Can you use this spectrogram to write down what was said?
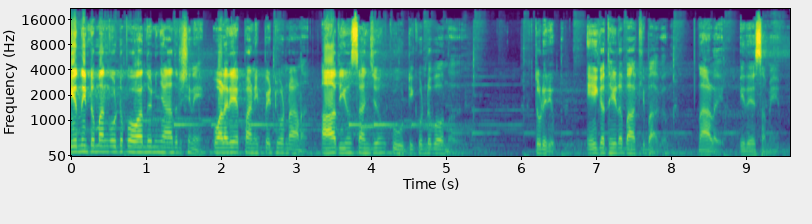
എന്നിട്ടും അങ്ങോട്ട് പോകാൻ തുടങ്ങിയ ആദർശിനെ വളരെ പണിപ്പെട്ടുകൊണ്ടാണ് ആദ്യവും സഞ്ജുവും കൂട്ടിക്കൊണ്ടുപോകുന്നത്. തുടരും. ഈ കഥയുടെ ബാക്കി ഭാഗം. നാളെ ഇതേ സമയം.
